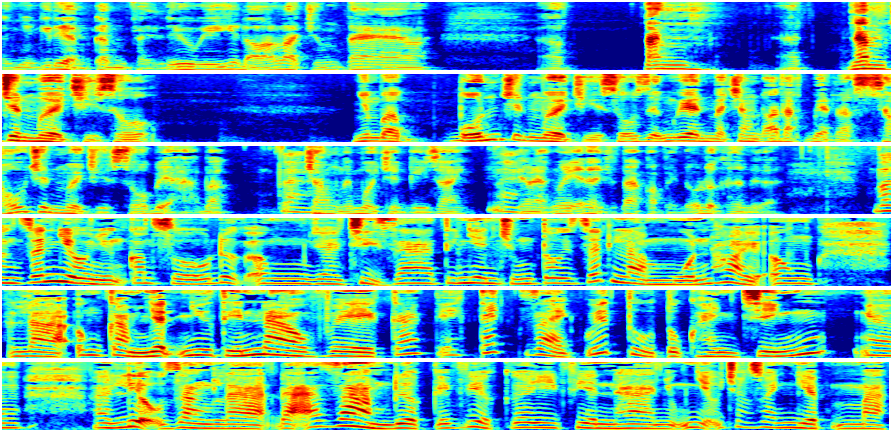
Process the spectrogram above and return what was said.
uh, những cái điểm cần phải lưu ý đó là chúng ta uh, tăng uh, 5 trên 10 chỉ số nhưng mà 4 trên 10 chỉ số giữ nguyên và trong đó đặc biệt là 6 trên 10 chỉ số bị hạ bậc vâng. trong cái môi trường kinh doanh. Vâng. Điều này có nghĩa là chúng ta còn phải nỗ lực hơn nữa. Vâng, rất nhiều những con số được ông chỉ ra. Tuy nhiên chúng tôi rất là muốn hỏi ông là ông cảm nhận như thế nào về các cái cách giải quyết thủ tục hành chính à, à, liệu rằng là đã giảm được cái việc gây phiền hà nhũng nhiễu cho doanh nghiệp mà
